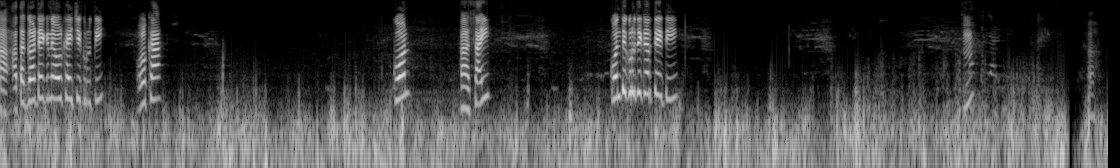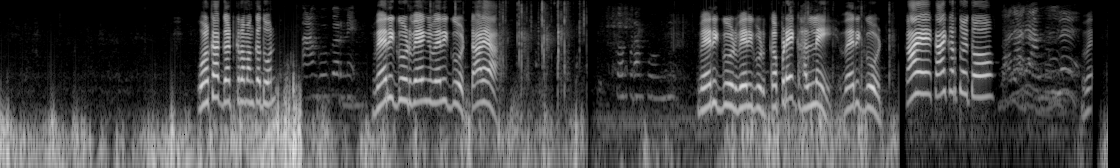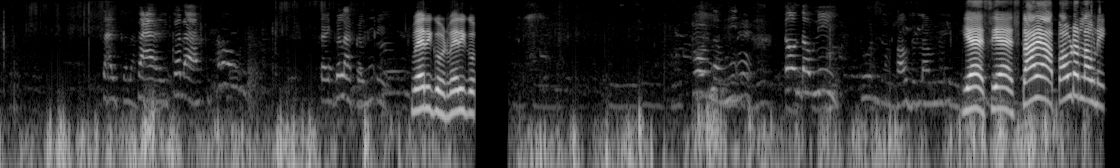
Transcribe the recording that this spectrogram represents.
आता गट एकने ओळखायची कृती. ओळखा. कोण? हा साई. कोणती कृती करते ती? हं? हा. ओळखा गट क्रमांक दोन. Very good very very good टाळ्या. व्हेरी गुड व्हेरी गुड कपडे घालणे व्हेरी गुड काय? काय तो? गाडी आणणे वे- cycle cycle cycle आकलणे very good very good yes yes टाळ्या पावडर लावणे.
